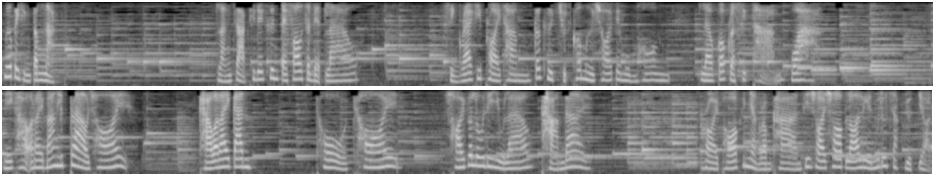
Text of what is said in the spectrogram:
เมื่อไปถึงตำหนัก หลังจากที่ได้ขึ้นไปเฝ้าเสด็จแล้ว สิ่งแรกที่พลอยทำก็คือฉุดข้อมือช้อยไปมุมห้อง แล้วก็กระซิบถามว่า มีข่าวอะไรบ้างหรือเปล่าช้อย ข่าวอะไรกัน โธ่ช้อย ช้อยก็รู้ดีอยู่แล้ว ถามได้พลอยพ้อขึ้นอย่างรำคาญที่ช้อยชอบล้อเลียนไม่รู้จักหยุดหย่อน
